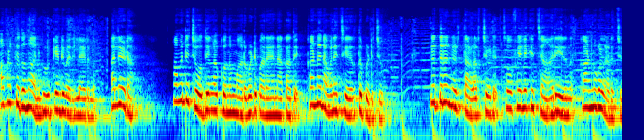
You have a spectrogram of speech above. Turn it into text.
അവൾക്കിതൊന്നും അനുഭവിക്കേണ്ടി വരില്ലായിരുന്നു. അല്ലേടാ? അവന്റെ ചോദ്യങ്ങൾക്കൊന്നും മറുപടി പറയാനാകാതെ കണ്ണൻ അവനെ ചേർത്ത് പിടിച്ചു. രുദ്രൻ ഒരു തളർച്ചയോടെ സോഫയിലേക്ക് ചാരിയിരുന്ന് കണ്ണുകൾ അടച്ചു.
